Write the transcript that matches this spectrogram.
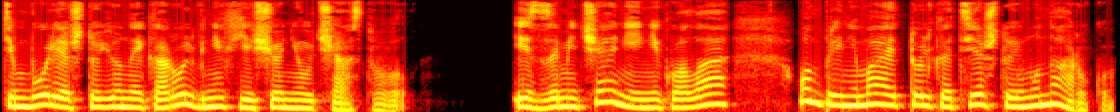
тем более, что юный король в них еще не участвовал. Из замечаний Никола он принимает только те, что ему на руку.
